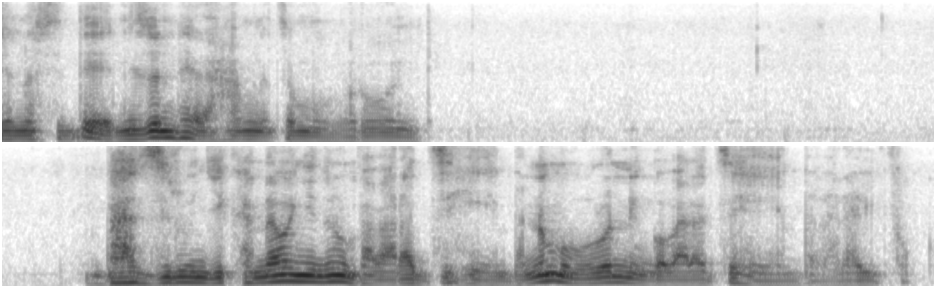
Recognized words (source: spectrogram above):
génocidaire nizo nterahamwe zo mu burundi. Bazirungika nabo nyine urumva barazihemba no mu burundi ngo barazihemba barabivuga.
